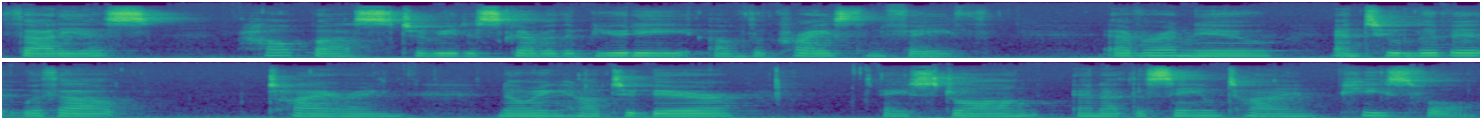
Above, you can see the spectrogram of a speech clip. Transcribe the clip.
Thaddeus help us to rediscover the beauty of the Christ and faith ever anew and to live it without tiring, knowing how to bear a strong and at the same time peaceful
